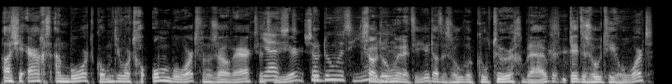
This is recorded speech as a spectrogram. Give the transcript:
als je ergens aan boord komt, je wordt geonboord. Van zo werkt het Juist, hier. Zo doen we het hier. Zo doen we het hier. Dat is hoe we cultuur gebruiken. Dit is hoe het hier hoort.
